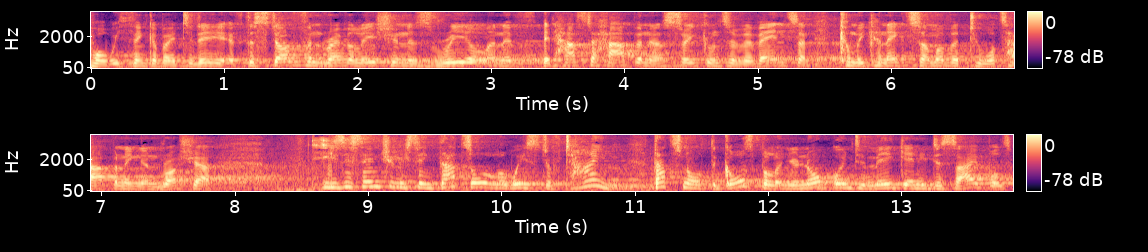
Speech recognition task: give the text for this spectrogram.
what we think about today. If the stuff in Revelation is real and if it has to happen in a sequence of events and can we connect some of it to what's happening in Russia? He's essentially saying that's all a waste of time. That's not the gospel, and you're not going to make any disciples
